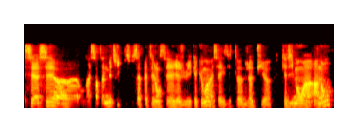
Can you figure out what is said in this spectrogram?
c'est assez, on a certaines métriques puisque ça pas été lancé il y a quelques mois, mais ça existe déjà depuis quasiment un an.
